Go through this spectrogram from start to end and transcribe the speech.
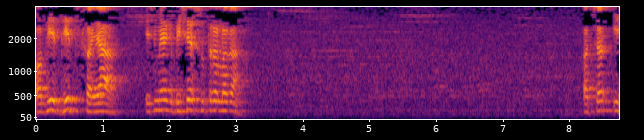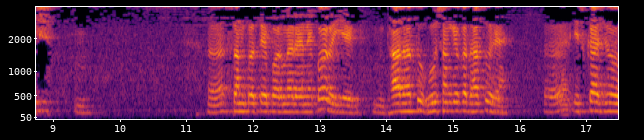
अभिधित सया इसमें एक विशेष सूत्र लगा। अच्छा इस हम्म। सन प्रत्यय पर में रहने पर ये धा धातु, भू संज्ञ का धातु है। इसका जो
